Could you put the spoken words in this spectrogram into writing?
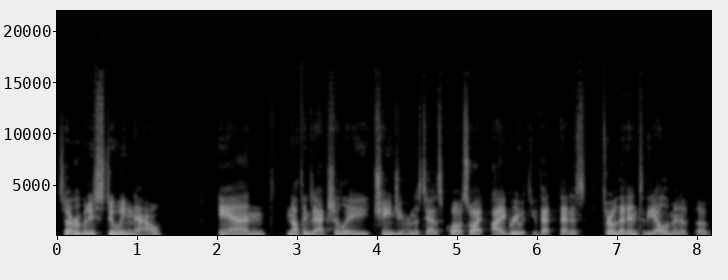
So everybody's stewing now, and nothing's actually changing from the status quo. So I, I agree with you. That that is throw that into the element of, of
